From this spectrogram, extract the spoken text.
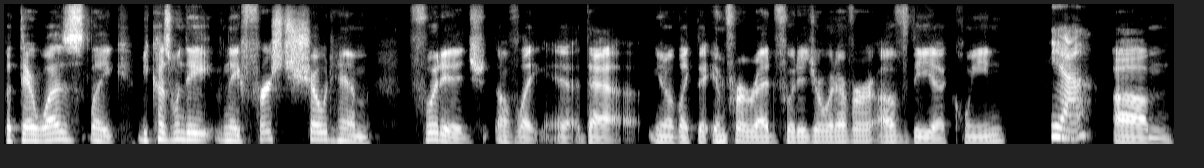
but there was like because when they when they first showed him footage of like uh, that you know like the infrared footage or whatever of the uh, queen yeah um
